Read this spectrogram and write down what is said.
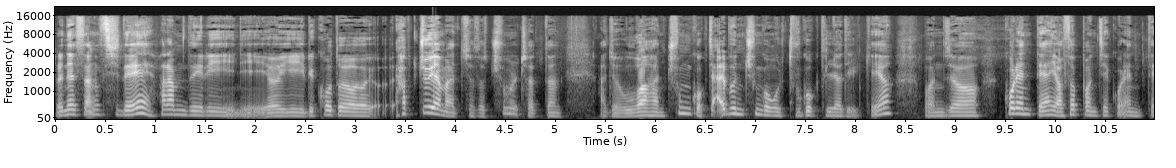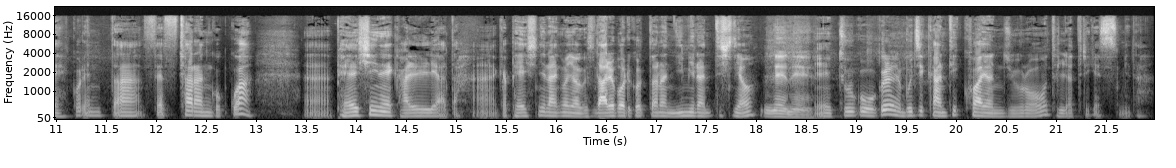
르네상스 시대에 사람들이 여기 리코더 합주에 맞춰서 춤을 췄던 아주 우아한 춤곡, 짧은 춤곡을 두 곡 들려드릴게요. 먼저 코렌테 여섯 번째 corrente, corrente sesta라는 곡과 어, 배신의 gagliarda. 아, 그러니까 배신이라는 건 여기서 나를 버리고 떠난 님이란 뜻이죠. 네 네. 예, 두 곡을 Musica Antiqua 연주로 들려드리겠습니다.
